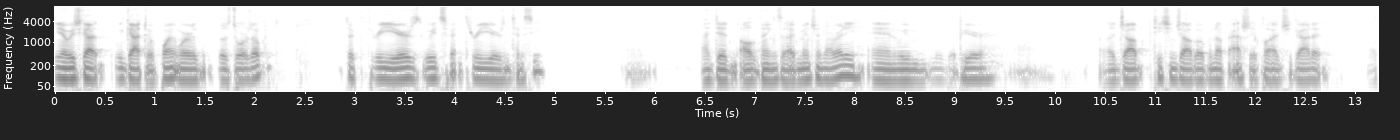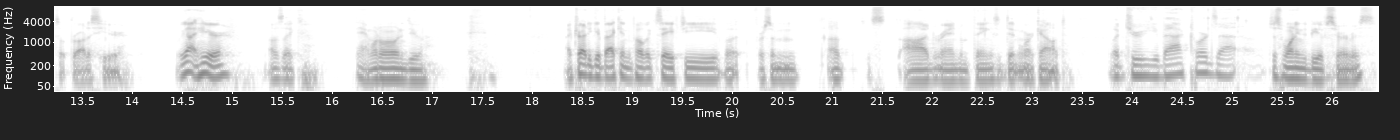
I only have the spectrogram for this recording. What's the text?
you know, we just got we got to a point where those doors opened. It took three years. We'd spent three years in Tennessee, and I did all the things that I mentioned already. And we moved up here. Um, a job, teaching job opened up. Ashley applied. She got it. That's what brought us here. We got here. I was like, damn, what do I want to do? I tried to get back into public safety, but for some uh, just odd, random things. It didn't work out. What drew you back towards that? Just wanting to be of service.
